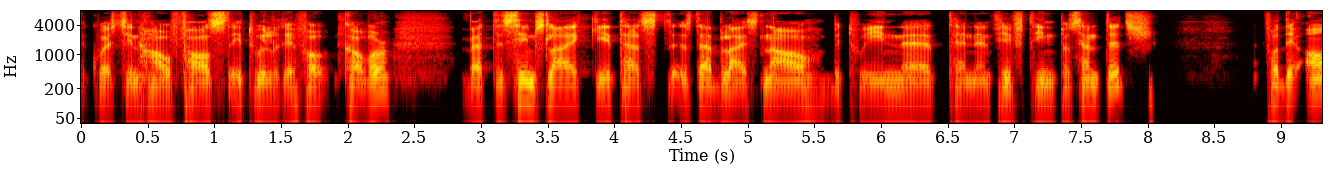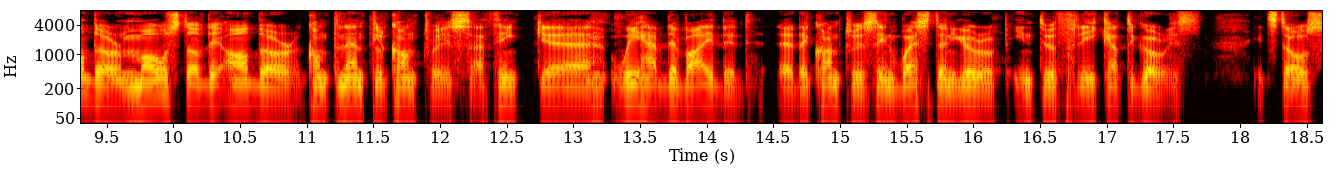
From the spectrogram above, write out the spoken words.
a question how fast it will recover. But it seems like it has stabilized now between uh, 10 and 15 percentage. For the other, most of the other continental countries, I think uh, we have divided the countries in Western Europe into three categories. It's those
